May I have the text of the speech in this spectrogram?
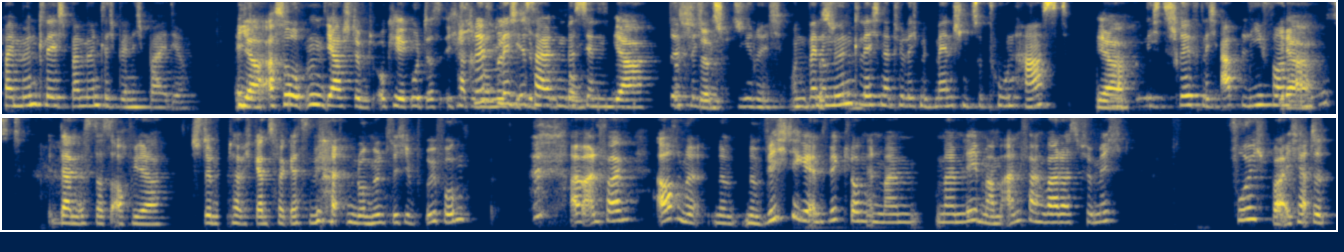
Bei mündlich, bei mündlich bin ich bei dir. Ja, ach so, hm, ja, stimmt. Okay, gut, das, ich hatte Schriftlich ist halt ein bisschen, ja, schriftlich ist schwierig. Und wenn das du mündlich stimmt. natürlich mit Menschen zu tun hast, ja. und nichts schriftlich abliefern ja. musst, dann ist das auch wieder, stimmt, habe ich ganz vergessen, wir hatten nur mündliche Prüfungen am Anfang auch eine, eine, eine wichtige Entwicklung in meinem, in meinem Leben. Am Anfang war das für mich furchtbar. Ich hatte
